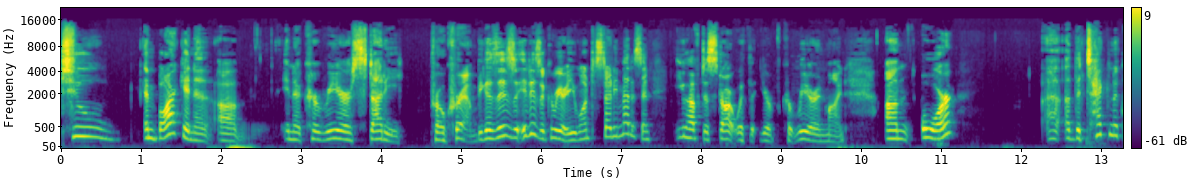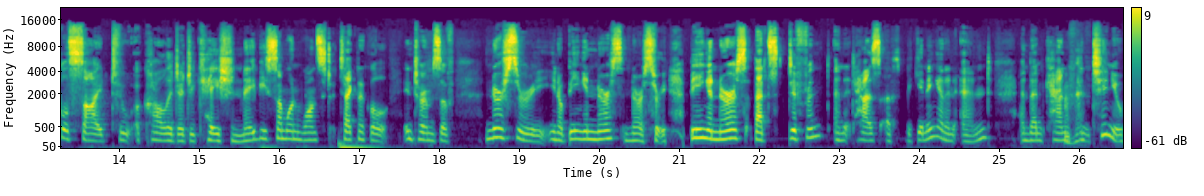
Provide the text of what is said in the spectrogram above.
to embark in a uh, in a career study program because it is, it is a career. You want to study medicine, you have to start with your career in mind. Um, or uh, uh, the technical side to a college education. Maybe someone wants to, technical in terms of nursery, you know, being in nurse nursery, being a nurse that's different and it has a beginning and an end and then can mm-hmm. continue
